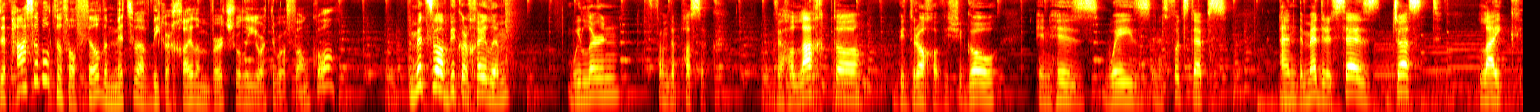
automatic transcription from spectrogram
Is it possible to fulfill the mitzvah of Bikur Cholim virtually or through a phone call? The mitzvah of Bikur Cholim, we learn from the pasuk. Veholachto bidrochov. You should go in his ways, in his footsteps. And the Medrash says, just like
